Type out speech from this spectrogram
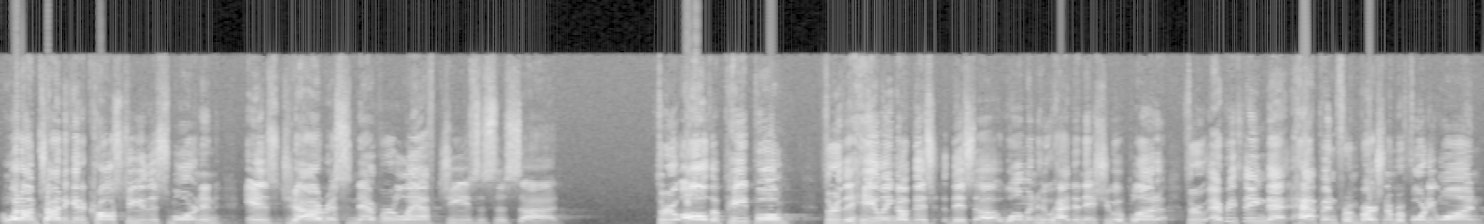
And what I'm trying to get across to you this morning is Jairus never left Jesus' side. Through all the people, through the healing of this, this uh, woman who had an issue of blood, through everything that happened from verse number 41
